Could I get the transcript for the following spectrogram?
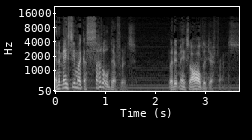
And it may seem like a subtle difference, but it makes all the difference.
